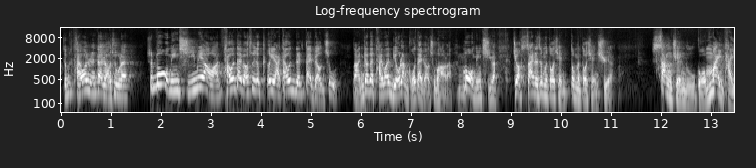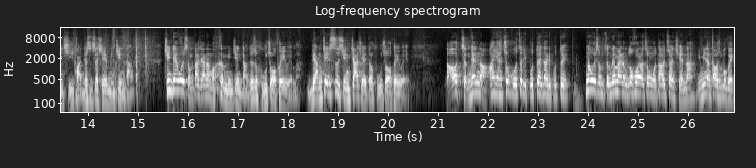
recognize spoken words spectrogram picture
怎么是台湾人代表处呢？是莫名其妙啊！台湾代表处就可以啊，台湾人代表处啊，你看在台湾流浪国代表处好了，莫名其妙就要塞了这么多钱，这么多钱去了。上权辱国卖台集团就是这些民进党。今天为什么大家那么恨民进党？就是胡作非为嘛。两件事情加起来都胡作非为，然后整天呢，哎呀，中国这里不对，那里不对，那为什么整天卖那么多货到中国到底赚钱呢？你民进党告诉不可以？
